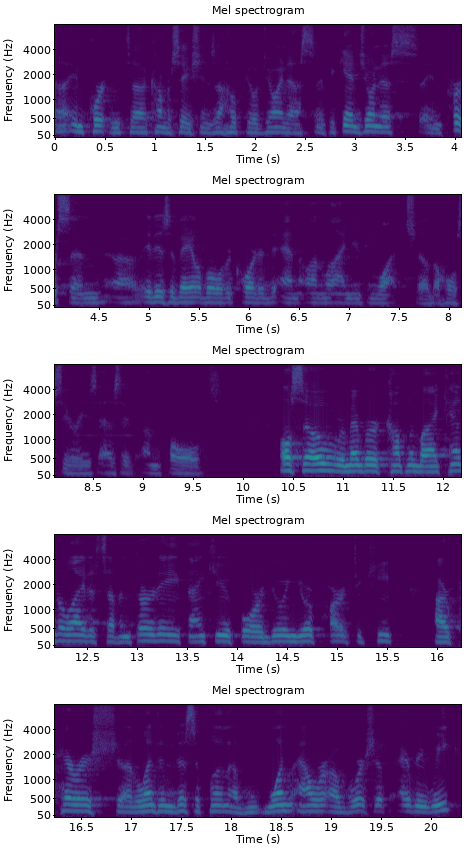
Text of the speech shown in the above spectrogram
Uh, important uh, conversations. I hope you'll join us. And if you can't join us in person, uh, it is available, recorded, and online. You can watch uh, the whole series as it unfolds. Also, remember Compline by Candlelight at 7.30. Thank you for doing your part to keep our parish uh, Lenten discipline of one hour of worship every week.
